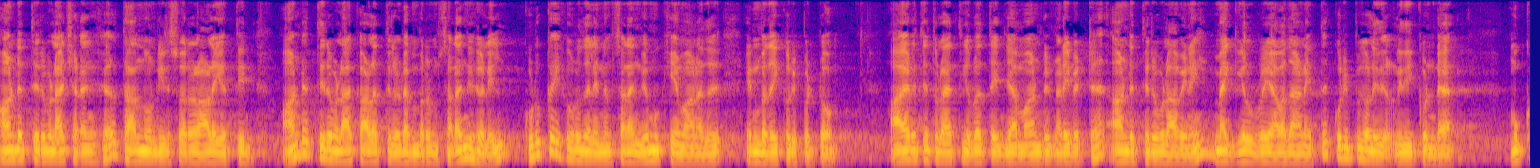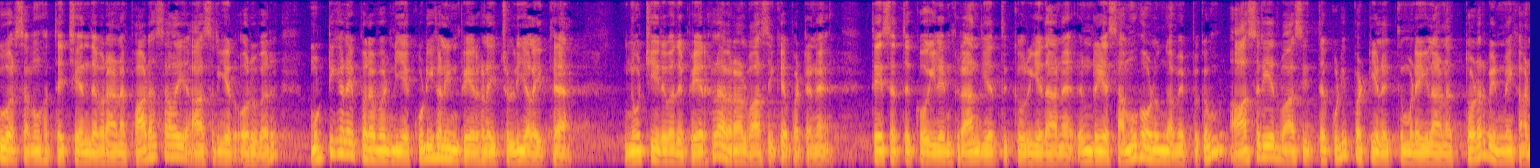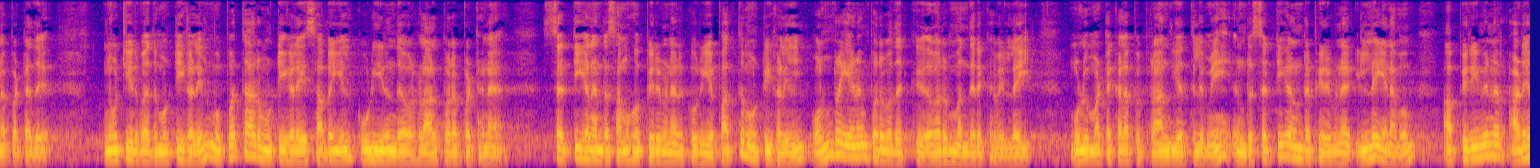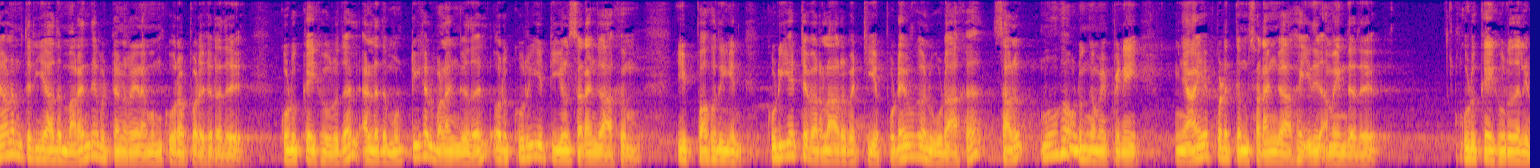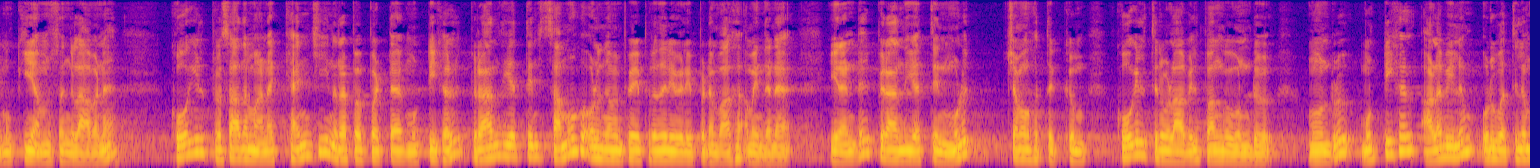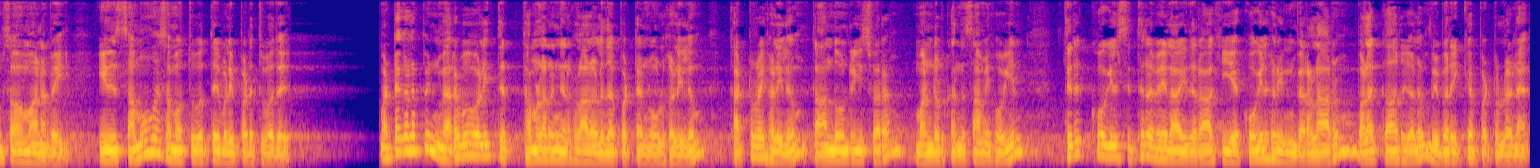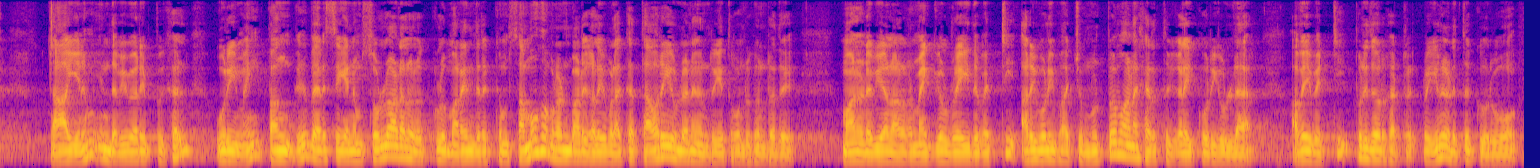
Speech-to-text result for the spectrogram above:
ஆண்டு திருவிழா சடங்குகள் தாந்தோண்டீஸ்வரர் ஆலயத்தின் ஆண்டு திருவிழா காலத்தில் இடம்பெறும் சடங்குகளில் குடுக்கை கூறுதல் எனும் சடங்கு முக்கியமானது என்பதை குறிப்பிட்டோம். ஆயிரத்தி தொள்ளாயிரத்தி இருபத்தி ஐந்தாம் ஆண்டு நடைபெற்ற ஆண்டு திருவிழாவினை மெக்கில்ரே அவதானித்து குறிப்புகளில் எழுதி கொண்டார். முக்குவர் சமூகத்தைச் சேர்ந்தவரான பாடசாலை ஆசிரியர் ஒருவர் முட்டிகளை பெற வேண்டிய குடிகளின் பெயர்களை சொல்லி அழைத்தார். நூற்றி இருபது பெயர்கள் அவரால் வாசிக்கப்பட்டன. தேசத்து கோயிலின் பிராந்தியத்துக்கு உரியதான இன்றைய சமூக ஒழுங்கமைப்புக்கும் ஆசிரியர் வாசித்த குடிப்பட்டியலுக்கும் இடையிலான தொடர்பின்மை காணப்பட்டது. நூற்றி இருபது முட்டிகளில் முப்பத்தாறு முட்டிகளை சபையில் கூடியிருந்தவர்களால் பெறப்பட்டன. செட்டிகள் என்ற சமூக பிரிவினருக்குரிய பத்து முட்டிகளில் ஒன்றையேனும் பெறுவதற்கு எவரும் வந்திருக்கவில்லை. முழு மட்டக்களப்பு பிராந்தியத்திலுமே இன்று செட்டிகள் என்ற பிரிவினர் இல்லை எனவும் அப்பிரிவினர் அடையாளம் தெரியாது மறைந்து விட்டனர் எனவும் கூறப்படுகிறது. குடுக்கை கூறுதல் அல்லது முட்டிகள் வழங்குதல் ஒரு குறியீட்டியல் சடங்காகும். இப்பகுதியின் குடியேற்ற வரலாறு பற்றிய புடைவுகள் ஊடாக சமூக ஒழுங்கமைப்பினை நியாயப்படுத்தும் சடங்காக இது அமைந்தது. குடுக்கை கூறுதலின் முக்கிய அம்சங்களாவன கோயில் பிரசாதமான கஞ்சி நிரப்பப்பட்ட முட்டிகள் பிராந்தியத்தின் சமூக ஒழுங்கமைப்பை பிரதிபலிப்பிடமாக அமைந்தன. இரண்டு பிராந்தியத்தின் முழு சமூகத்துக்கும் கோயில் திருவிழாவில் பங்கு உண்டு. மூன்று முட்டிகள் அளவிலும் உருவத்திலும் சமமானவை. இது சமூக சமத்துவத்தை வெளிப்படுத்துவது. மட்டக்களப்பின் மரபு வழி தமிழறிஞர்களால் எழுதப்பட்ட நூல்களிலும் கட்டுரைகளிலும் தாந்தோன்றீஸ்வரம் மண்டூர் கந்தசாமி கோயில் திருக்கோயில் சித்திரவேலாயுதர் ஆகிய கோயில்களின் வரலாறும் வழக்காறுகளும் விவரிக்கப்பட்டுள்ளன. ஆயினும் இந்த விவரிப்புகள் உரிமை பங்கு வரிசை எனும் சொல்லாடல்களுக்குள் மறைந்திருக்கும் சமூக முரண்பாடுகளை விளக்க தவறியுள்ளன என்றே தோன்றுகின்றது. மானுடவியலாளர் மெக்யூல்ரே இது பற்றி அறிவொளி பாய்ச்சும் நுட்பமான கருத்துக்களை கூறியுள்ளார். அவை பற்றி புரிதோர் கட்டுரையில் எடுத்துக் கூறுவோம்.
